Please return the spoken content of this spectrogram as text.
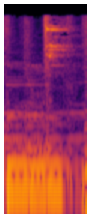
Thank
